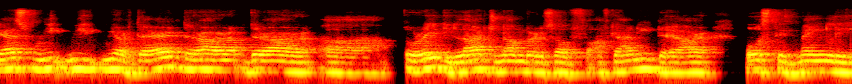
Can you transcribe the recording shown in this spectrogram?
yes, we, we, we are there. There are there are uh, already large numbers of Afghani. They are hosted mainly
